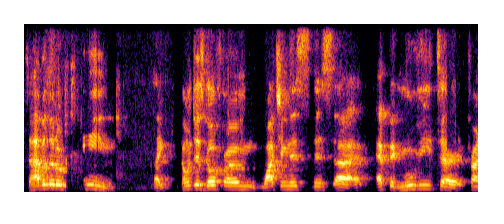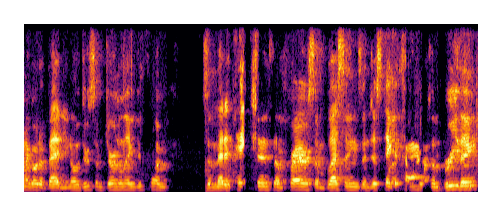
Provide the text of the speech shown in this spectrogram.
So have a little routine. Like, don't just go from watching this this uh, epic movie to trying to go to bed. You know, do some journaling, do some some meditation, some prayers, some blessings, and just take a time some breathing.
